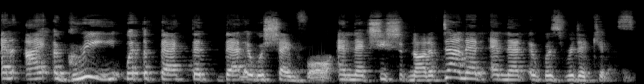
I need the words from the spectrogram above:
And I agree with the fact that, that it was shameful and that she should not have done it and that it was ridiculous.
